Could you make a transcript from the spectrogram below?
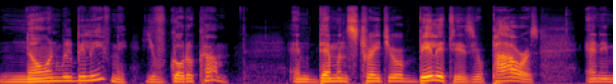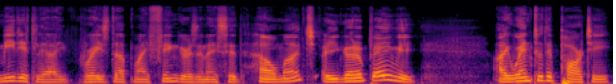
No one will believe me. You've got to come and demonstrate your abilities, your powers." And immediately I raised up my fingers and I said, "How much are you going to pay me?" I went to the party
